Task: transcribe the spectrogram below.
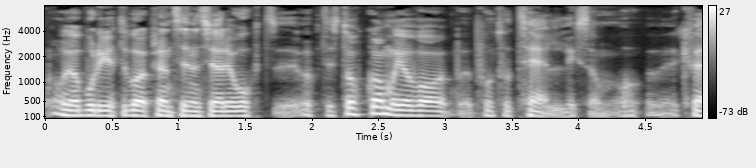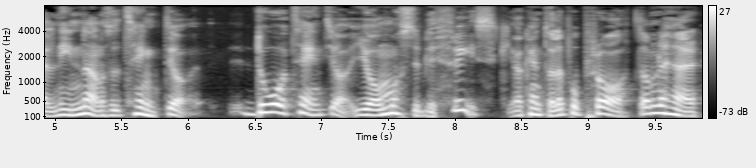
Och jag bodde i Göteborg på den tiden så jag hade åkt upp till Stockholm och jag var på ett hotell liksom och, eh, kvällen innan. Och så tänkte jag, då tänkte jag, jag måste bli frisk. Jag kan inte hålla på och prata om det här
